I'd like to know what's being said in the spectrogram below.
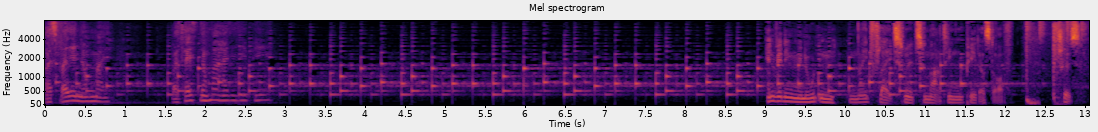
Was war denn nochmal? Was heißt nochmal HTTP? In wenigen Minuten Night Flight mit Martin Petersdorf. Tschüss.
